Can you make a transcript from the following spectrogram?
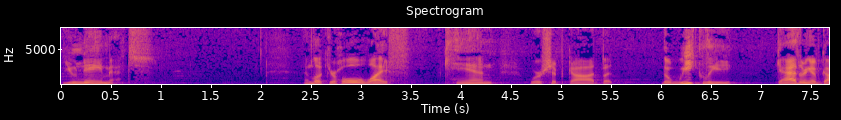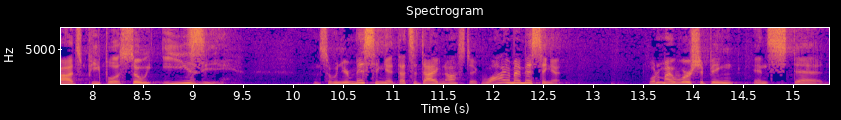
you name it. And look, your whole life can worship God, but the weekly gathering of God's people is so easy. And so when you're missing it, that's a diagnostic. Why am I missing it? What am I worshiping instead?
